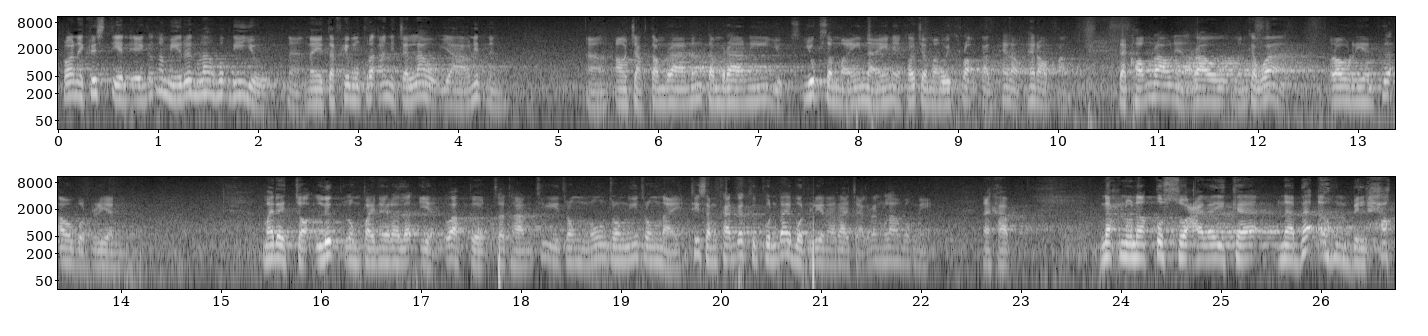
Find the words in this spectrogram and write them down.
เพราะในคริสเตียนเองก็มีเรื่องเล่าพวกนี้อยู่นะในตัฟฮิมุกรอานจะเล่ายาวนิดหนึ่งเอาจากตำรานั้นตำรานี้ยุคยุคสมัยไหนเนี่ยเขาจะมาวิเคราะห์กันให้เราให้เราฟัง แต่ของเราเนี่ยเราเหมือนกับว่าเราเรียนเพื่อเอาบทเรียน ไม่ได้เจาะลึกลงไปในรายละเอียดว่าเกิดสถานที่ตรงโน้นตรงนี้ตรงไหน ที่สำคัญก็คือคุณได้บทเรียนอะไรจากเรื่องเล่าพวกนี้นะครับนะนุนกุสุอะลัยกะนบะฮุมบิลฮัก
